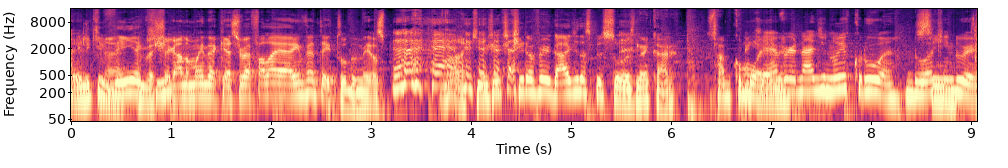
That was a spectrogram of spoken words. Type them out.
é ele que É, vem Vai aqui. chegar no Mãe da Cast e vai falar, é, inventei tudo mesmo. Não, aqui a gente tira a verdade das pessoas, né, cara? Sabe como Aqui é, é, né? verdade nua e crua. Doa Sim. quem doer.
